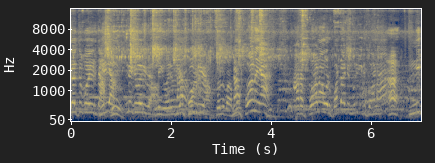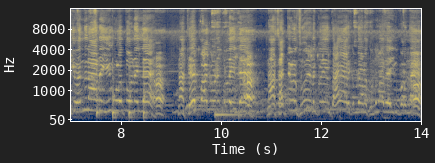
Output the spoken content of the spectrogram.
செத்து போயிருந்தான் இன்னைக்கு வருவியா? இன்னைக்கு வருவியா? சொல்லு நான் போனையா? அட போனா ஒரு பொண்டாட்டி முறுக்கிட்டு போனா. இன்னைக்கு வந்து நான் ஈகுலத்தோன இல்ல. ஆ. நான் தேர்ப்பாக்கனுடைய பிள்ளை இல்ல. நான் சத்திரன் சூரியனுக்கும் என் தாயா இருக்க முடியாது குந்தமாதேவிக்கு பிறந்தேன்.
